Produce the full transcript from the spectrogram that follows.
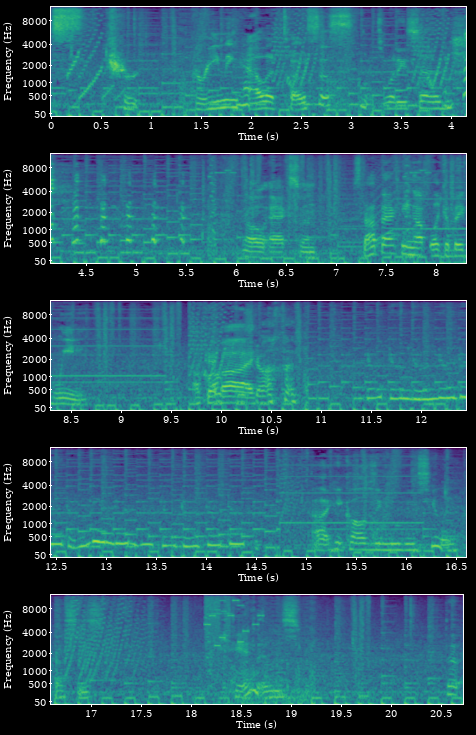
Screaming halitosis? That's what he said. Oh, Axman. Stop backing up like a big weenie. Okay, Oh, bye. Uh, he calls the moving ceiling presses cannons. The,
